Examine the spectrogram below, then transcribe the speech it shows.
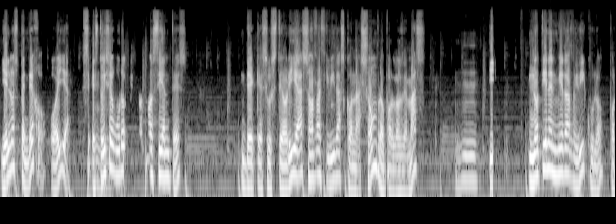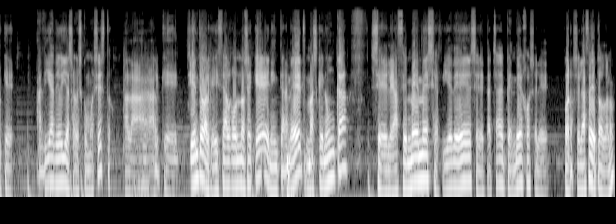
y él no es pendejo, o ella. Estoy seguro que son conscientes de que sus teorías son recibidas con asombro por los demás. Y no tienen miedo al ridículo, porque a día de hoy ya sabes cómo es esto. al que siente o al que dice algo no sé qué en internet, más que nunca, se le hace memes, se ríe de él, se le tacha de pendejo, se le. Bueno, se le hace de todo, ¿no?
